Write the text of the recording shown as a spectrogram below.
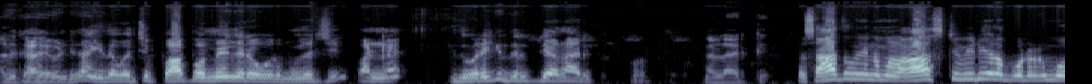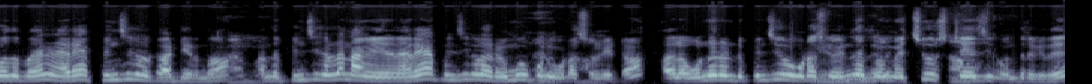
அதுக்காக வேண்டி தான் இதை வச்சு பார்ப்போமேங்கிற ஒரு முயற்சி பண்ணேன். இது வரைக்கும் திருப்தியாக தான் இருக்கு நல்லா இருக்கு இப்போ சாத்துக்குடி நம்ம லாஸ்ட் வீடியோவில் போட்டிருக்கும் போது பார்த்தீங்கன்னா நிறைய பிஞ்சுகள் காட்டியிருந்தோம். அந்த பிஞ்சுகளில் நாங்கள் நிறைய பிஞ்சுகளை ரிமூவ் பண்ணி ஆமா. சொல்லிட்டோம் அதில் ஒன்று ரெண்டு பிஞ்சுகள் கூட சொல்லியிருந்தோம் இப்போ மெச்சூர் ஸ்டேஜுக்கு வந்திருக்குது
